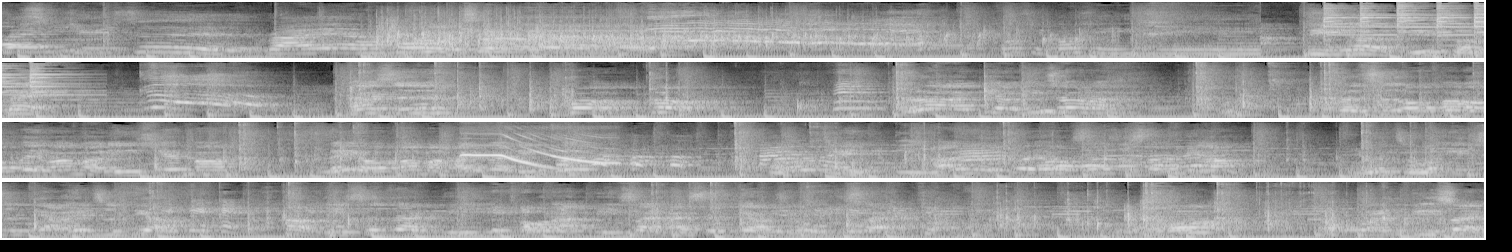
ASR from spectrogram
这一局是 Ryan 获获胜。恭喜恭喜！第二局准备，Go，，开始，Go Go！啊，掉地上了。这次 Otto 被妈妈领先吗？没有，妈妈还在零分。投进，还有最后三十三秒。你们怎么一直掉，一直掉？到底是在比投篮比赛还是吊球比赛？哇，投篮比赛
